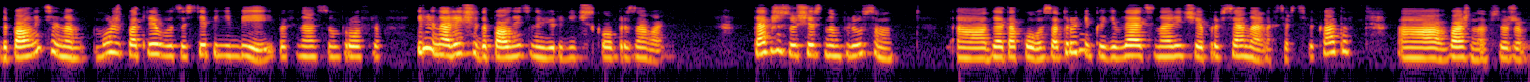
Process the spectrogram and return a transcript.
Дополнительно может потребоваться степень MBA по финансовому профилю или наличие дополнительного юридического образования. Также существенным плюсом а, для такого сотрудника является наличие профессиональных сертификатов. А, важно все же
